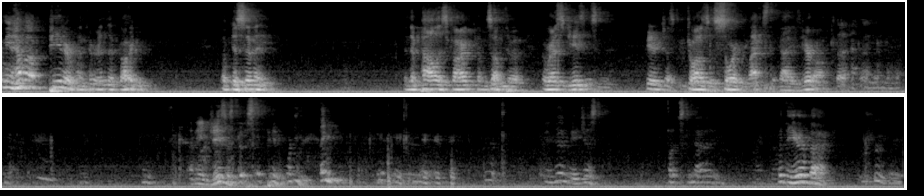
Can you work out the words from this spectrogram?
I mean, how about Peter when they're in the garden of Gethsemane? And the palace guard comes up to arrest Jesus. And Peter just draws his sword and whacks the guy's ear off. I mean, Jesus could have said, Peter, what are you thinking? He didn't. He just touched the guy, put the ear back, and,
